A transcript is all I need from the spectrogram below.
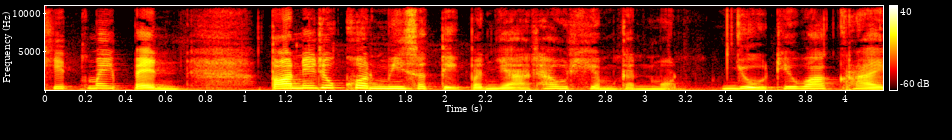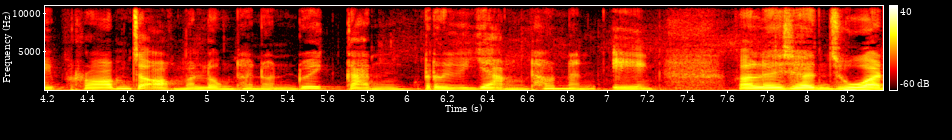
คิดไม่เป็น ตอนนี้ทุกคนมีสติปัญญาเท่าเทียมกันหมดอยู่ที่ว่าใครพร้อมจะออกมาลงถนนด้วยกันหรือยังเท่านั้นเอง ก็เลยเชิญชวน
